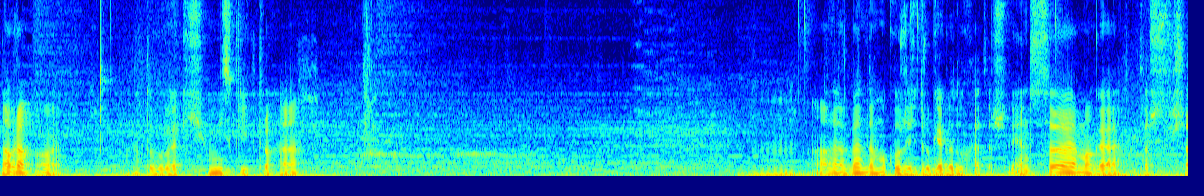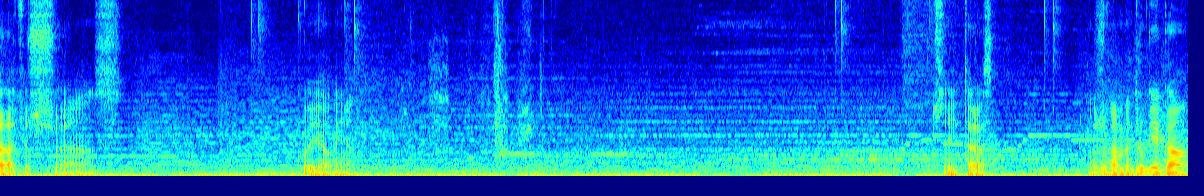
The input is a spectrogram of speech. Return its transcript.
Dobra, no to był jakiś misklik trochę. Ale będę mógł użyć drugiego ducha też, więc e, mogę też strzelać już e, z kuli ognia. Czyli teraz używamy drugiego.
